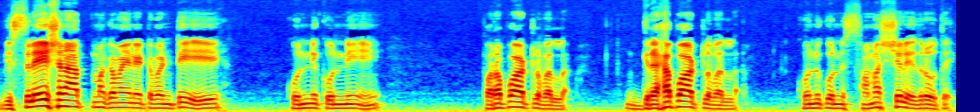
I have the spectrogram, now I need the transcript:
విశ్లేషణాత్మకమైనటువంటి కొన్ని కొన్ని పొరపాట్ల వల్ల గ్రహపాట్ల వల్ల కొన్ని కొన్ని సమస్యలు ఎదురవుతాయి.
